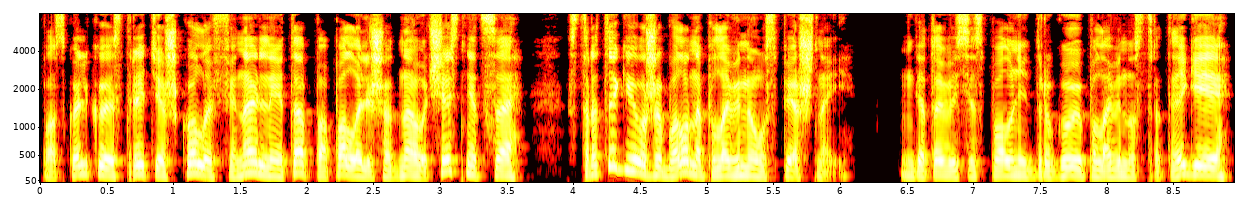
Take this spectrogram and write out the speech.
Поскольку из третьей школы в финальный этап попала лишь одна участница, стратегия уже была наполовину успешной. Готовясь исполнить другую половину стратегии,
